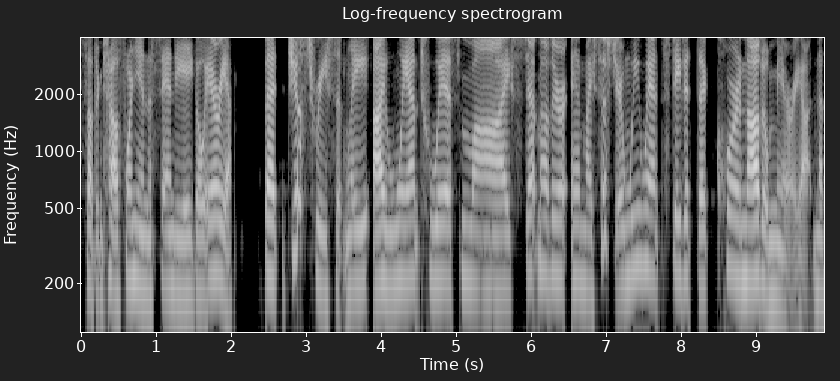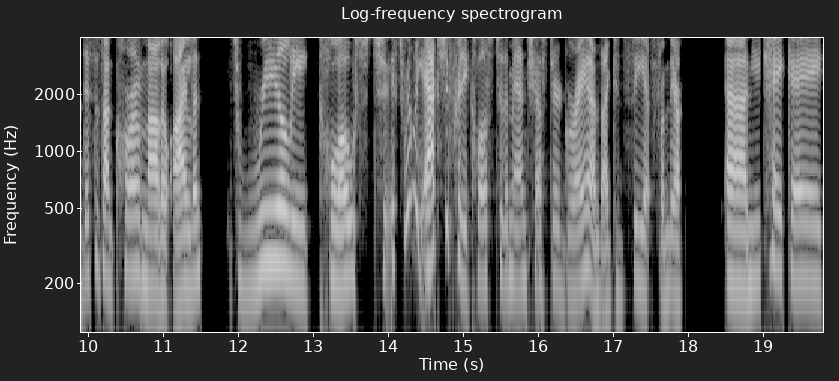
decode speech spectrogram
Southern California in the San Diego area. But just recently, I went with my stepmother and my sister, and we went, stayed at the Coronado Marriott. Now, this is on Coronado Island. It's really close to, it's really actually pretty close to the Manchester Grand. I could see it from there. And you take a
